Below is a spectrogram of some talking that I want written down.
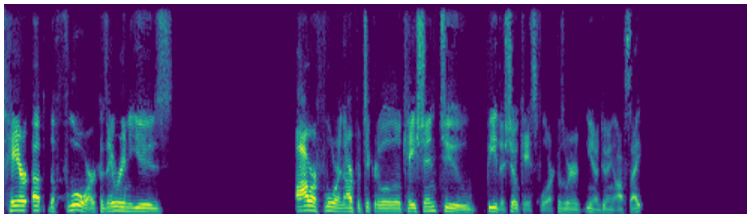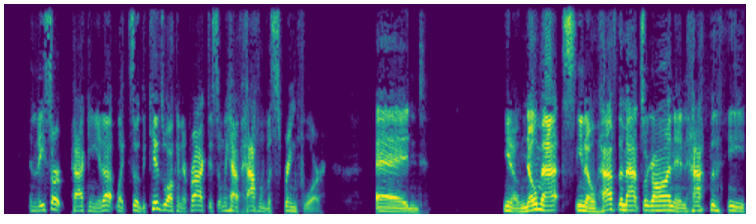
tear up the floor because they were going to use our floor in our particular location to be the showcase floor because we are you know doing offsite. And they start packing it up like so the kids walk into practice and we have half of a spring floor. And you know no mats you know half the mats are gone and half of the,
